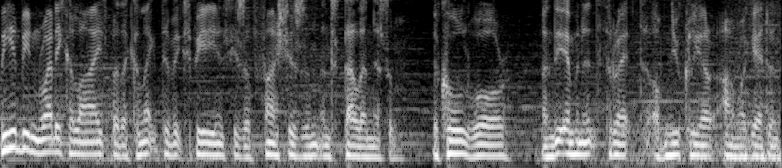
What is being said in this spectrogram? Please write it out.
We had been radicalized by the collective experiences of fascism and Stalinism, the Cold War, and the imminent threat of nuclear Armageddon.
